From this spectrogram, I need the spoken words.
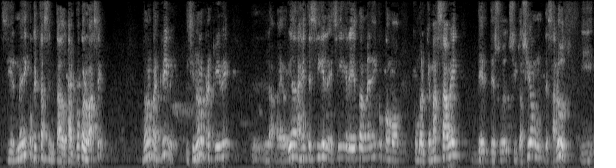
si el médico que está sentado tampoco lo hace, no lo prescribe. Y si no lo prescribe, la mayoría de la gente sigue, sigue creyendo al médico como, como el que más sabe de, su situación de salud. Y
